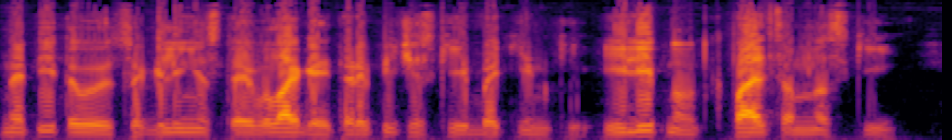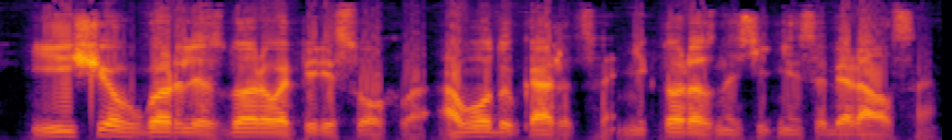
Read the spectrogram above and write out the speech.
напитываются глинистой влагой тропические ботинки и липнут к пальцам носки. И еще в горле здорово пересохло, а воду, кажется, никто разносить не собирался.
